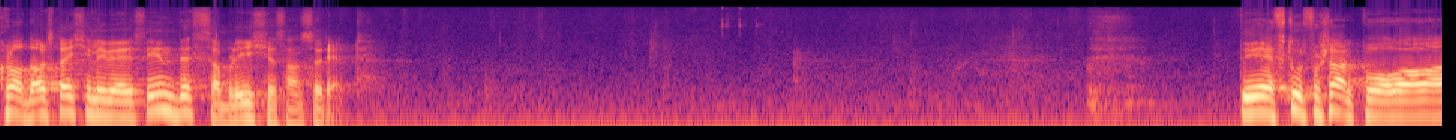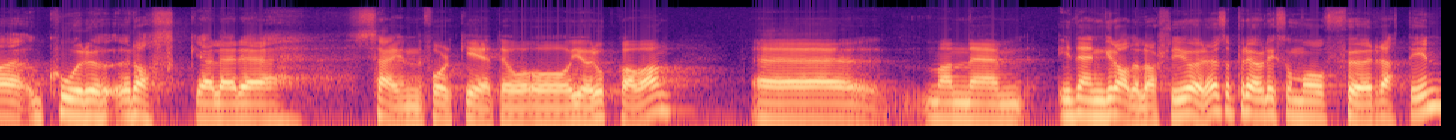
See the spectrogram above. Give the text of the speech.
Kladder skal ikke leveres inn, disse blir ikke sensurert. Det er stor forskjell på hvor rask eller eh, sein folk er til å, å gjøre oppgavene. Eh, men eh, i den grad det lar seg gjøre, så prøv liksom å føre rett inn.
